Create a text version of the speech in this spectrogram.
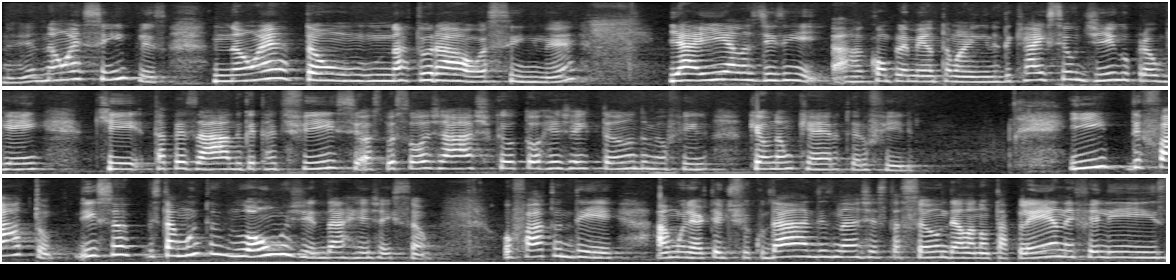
né? não é simples, não é tão natural assim, né? E aí elas dizem, ah, complementam ainda, de que ah, se eu digo para alguém que está pesado, que está difícil, as pessoas já acham que eu estou rejeitando meu filho, que eu não quero ter o filho. E, de fato, isso está muito longe da rejeição. O fato de a mulher ter dificuldades na gestação, dela não estar tá plena e feliz,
